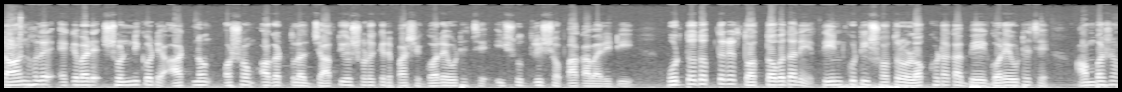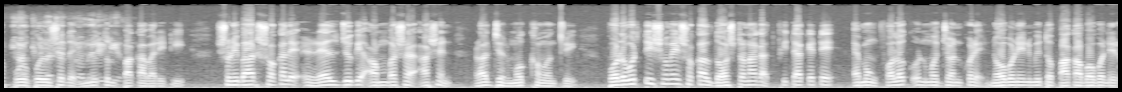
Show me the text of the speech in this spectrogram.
টাউন হলে একেবারে সন্নিকটে আট নং অসম আগরতলা জাতীয় সড়কের পাশে গড়ে উঠেছে এই সুদৃশ্য পাকা বাড়িটি। পূর্ত দপ্তরের তত্ত্বাবধানে তিন কোটি সতেরো লক্ষ টাকা ব্যয়ে গড়ে উঠেছে আমবাসা পুর পরিষদের নতুন পাকা বাড়িটি। শনিবার সকালে রেল যুগে আমবাসায় আসেন রাজ্যের মুখ্যমন্ত্রী। পরবর্তী সময়ে সকাল দশটা নাগাদ ফিতা কেটে এবং ফলক উন্মোচন করে নবনির্মিত পাকা ভবনের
